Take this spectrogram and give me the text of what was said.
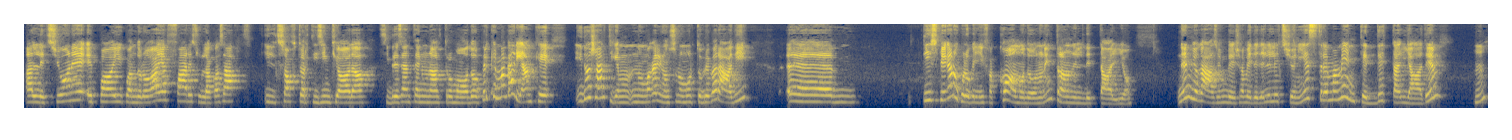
a lezione e poi quando lo vai a fare sulla cosa il software ti si inchioda, si presenta in un altro modo, perché magari anche i docenti che non, magari non sono molto preparati eh, ti spiegano quello che gli fa comodo, non entrano nel dettaglio. Nel mio caso, invece, avete delle lezioni estremamente dettagliate, hm?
